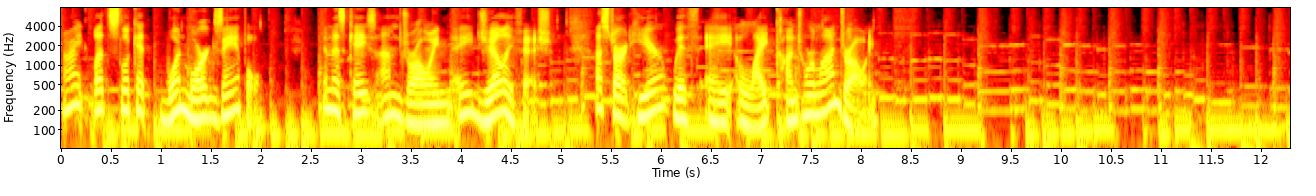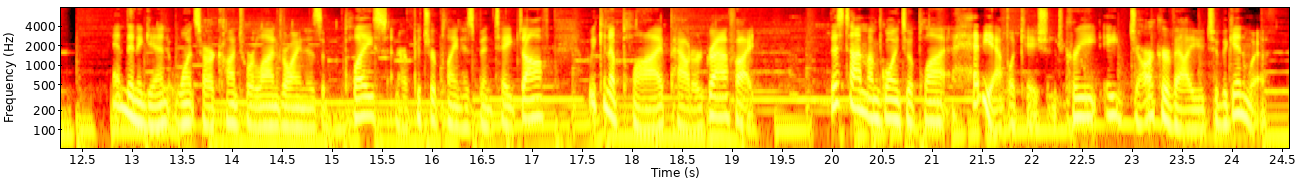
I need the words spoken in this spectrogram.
All right, let's look at one more example. In this case, I'm drawing a jellyfish. I start here with a light contour line drawing. And then again, once our contour line drawing is in place and our picture plane has been taped off, we can apply powdered graphite. This time I'm going to apply a heavy application to create a darker value to begin with.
